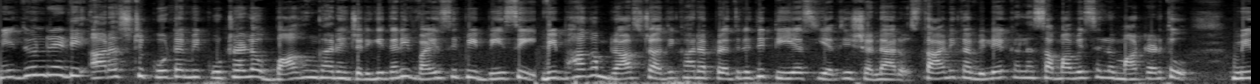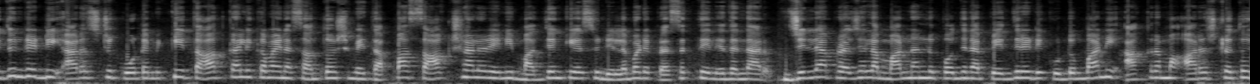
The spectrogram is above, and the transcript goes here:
మిథున్ రెడ్డి అరెస్టు కూటమి కుట్రలో భాగంగానే జరిగిందని వైసీపీ బీసీ విభాగం రాష్ట్ర అధికార ప్రతినిధి టీఎస్ యతీష్ అన్నారు. స్థానిక విలేకరుల సమావేశంలో మాట్లాడుతూ మిథున్ రెడ్డి అరెస్టు కూటమికి తాత్కాలికమైన సంతోషమే తప్ప సాక్ష్యాలు లేని మద్యం కేసు నిలబడే ప్రసక్తే లేదన్నారు. జిల్లా ప్రజల మన్నన్లు పొందిన పెద్దిరెడ్డి కుటుంబాన్ని అక్రమ అరెస్టులతో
